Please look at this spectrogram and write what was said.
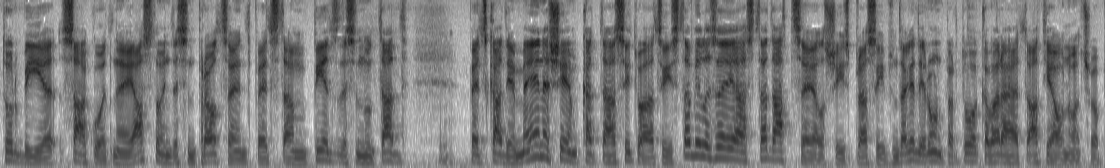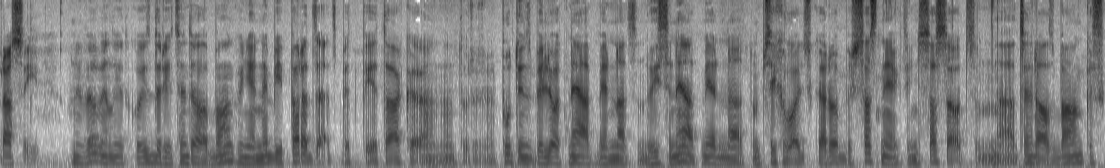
Tur bija sākotnēji 80%, pēc tam 50%, un tad pēc kādiem mēnešiem, kad tā situācija stabilizējās, tad atcēla šīs prasības. Un tagad ir runa par to, ka varētu atjaunot šo prasību. Un vēl viena lieta, ko izdarīja centrālā banka. Viņai nebija paredzēts, bet pie tā, ka nu, Putins bija ļoti neapmierināts un visi neapmierināti un psiholoģiskā robeža sasniegta, viņi sasauca centrālās bankas,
